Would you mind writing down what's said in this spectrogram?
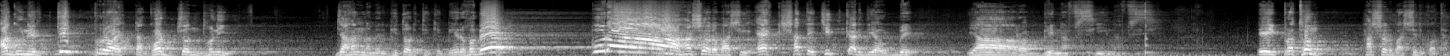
আগুনের তীব্র একটা গর্জন ধ্বনি জাহান্নামের ভিতর থেকে বের হবে। পুরা হাসরবাসী একসাথে চিৎকার দিয়ে উঠবে নাফসি নাফসি। এই প্রথম হাসরবাসীর কথা।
